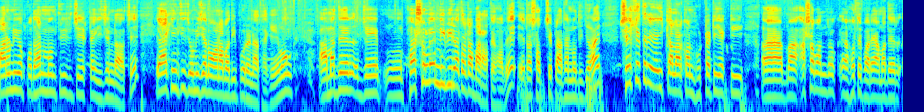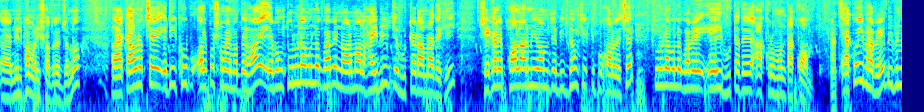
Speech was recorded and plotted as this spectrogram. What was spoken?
মাননীয় প্রধানমন্ত্রীর যে একটা এজেন্ডা আছে, এক ইঞ্চি জমি যেন অনাবাদি পড়ে না থাকে এবং আমাদের যে ফসলের নিবিড়তাটা বাড়াতে হবে, এটা সবচেয়ে প্রাধান্য দিতে হয় সেক্ষেত্রে এই কালারকন ভুট্টাটি একটি আশাবাঞ্জক হতে পারে আমাদের নীলফামারী সদরের জন্য কারণ হচ্ছে এটি খুব অল্প সময়ের মধ্যে হয় এবং তুলনামূলকভাবে নর্মাল হাইব্রিড যে ভুট্টাটা আমরা দেখি, সেখানে ফল আর্মিয়ম যে বিধ্বংসী একটি পোকা রয়েছে, তুলনামূলকভাবে এই ভুট্টাতে আক্রমণটা কম। একইভাবে বিভিন্ন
